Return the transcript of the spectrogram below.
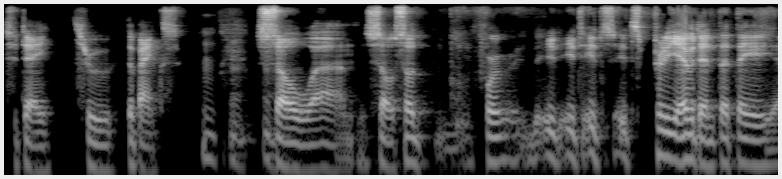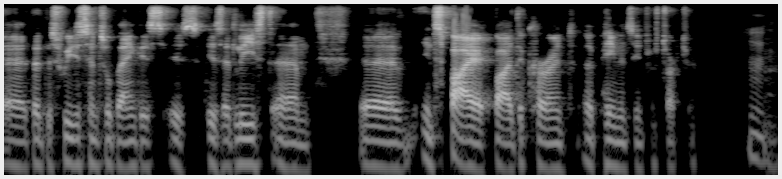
today through the banks. Mm-hmm. So, um, so, so for it, it, it's it's pretty evident that they uh, that the Swedish central bank is is is at least um, uh, inspired by the current uh, payments infrastructure. Mm.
